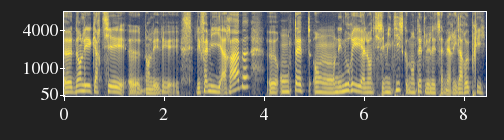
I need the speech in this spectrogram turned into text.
Euh, dans les quartiers, euh, dans les, les, les familles arabes, euh, on, tête, on est nourri à l'antisémitisme comme on tête le lait de sa mère. Il a repris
